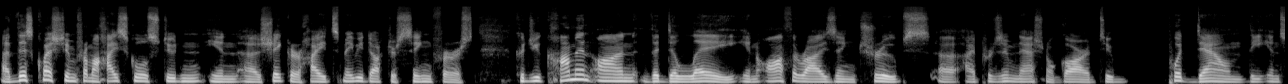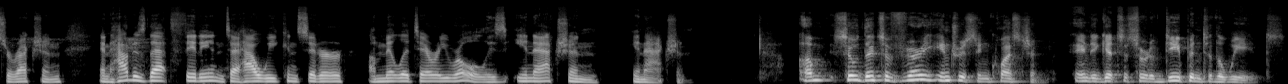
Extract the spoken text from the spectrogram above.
Uh, this question from a high school student in uh, Shaker Heights, maybe Dr. Singh first. Could you comment on the delay in authorizing troops, uh, I presume National Guard, to put down the insurrection? And how does that fit into how we consider a military role? Is inaction inaction? Um, so that's a very interesting question, and it gets us sort of deep into the weeds.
